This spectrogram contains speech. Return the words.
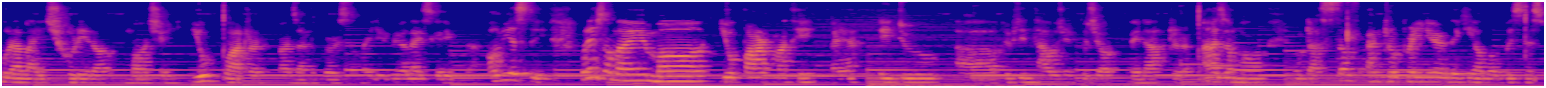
कुरालाई छोडेर म चाहिँ यो क्वार्टरमा जानुपर्छ। मैले रियलाइज गरेको कुरा। अभियसली कुनै समय म यो पार्टमा थिएँ टु फिफ्टिन थाउजन्डको जब देन आफ्टर आज म एउटा सेल्फ एन्टरप्रेनियरदेखि अब बिजनेस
